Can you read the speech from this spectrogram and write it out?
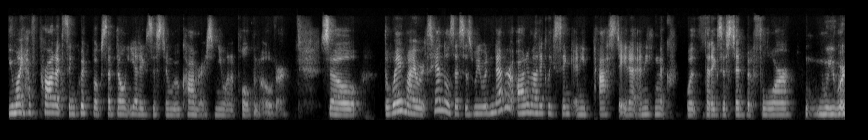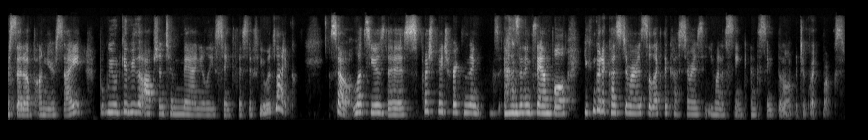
you might have products in QuickBooks that don't yet exist in WooCommerce and you want to pull them over. So the way MyWorks handles this is we would never automatically sync any past data, anything that, that existed before we were set up on your site, but we would give you the option to manually sync this if you would like. So let's use this push page for as an example. You can go to customers, select the customers that you want to sync and sync them over to QuickBooks.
